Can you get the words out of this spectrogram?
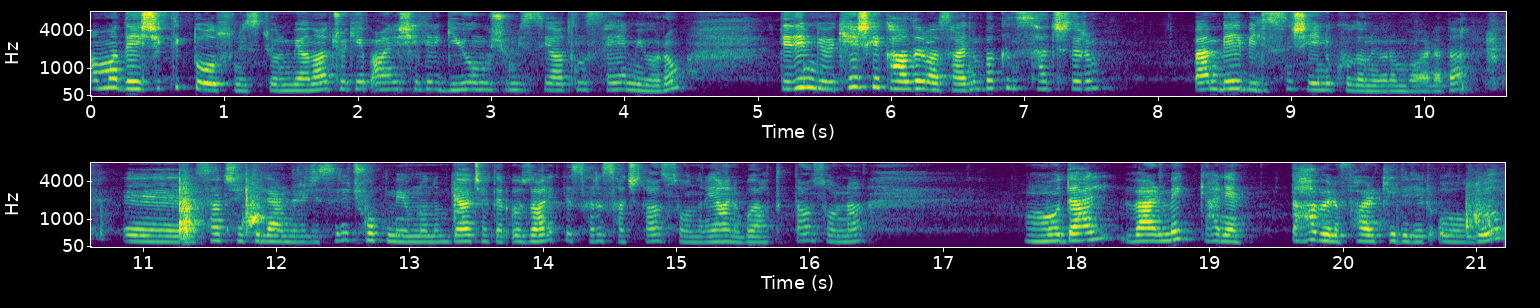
Ama değişiklik de olsun istiyorum bir yandan. Çünkü hep aynı şeyleri giyiyormuşum hissiyatını sevmiyorum. Dediğim gibi keşke kaldırmasaydım. Bakın saçlarım. Ben Babyliss'in şeyini kullanıyorum bu arada. e, saç şekillendiricisini çok memnunum. Gerçekten özellikle sarı saçtan sonra yani boyattıktan sonra model vermek hani daha böyle fark edilir oldu.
